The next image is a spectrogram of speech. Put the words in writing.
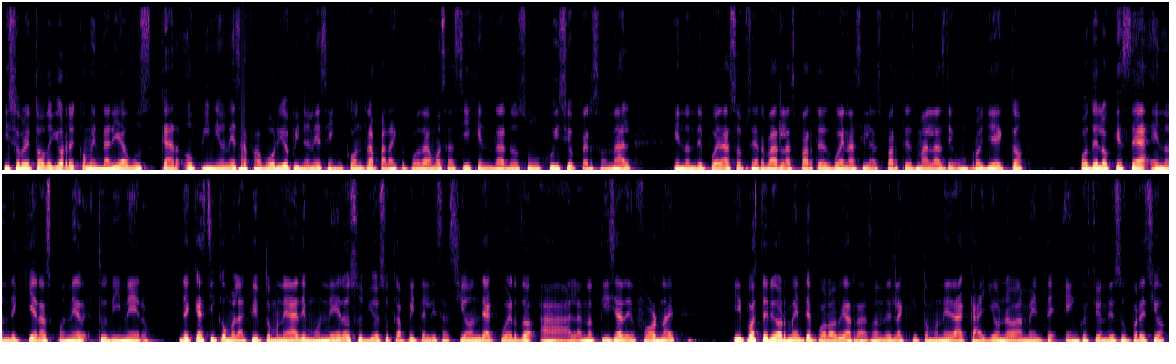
y sobre todo yo recomendaría buscar opiniones a favor y opiniones en contra para que podamos así generarnos un juicio personal en donde puedas observar las partes buenas y las partes malas de un proyecto o de lo que sea en donde quieras poner tu dinero. Ya que así como la criptomoneda de Monero subió su capitalización de acuerdo a la noticia de Fortnite y posteriormente por obvias razones la criptomoneda cayó nuevamente en cuestión de su precio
